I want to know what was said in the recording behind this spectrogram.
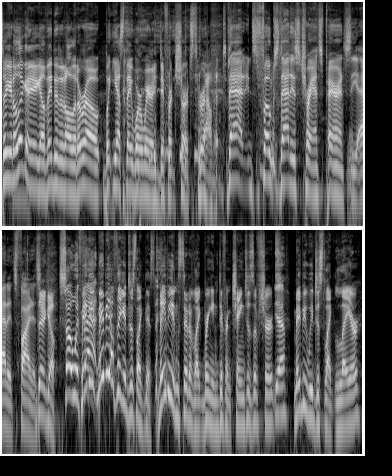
so you're gonna look at it and go, they did it all in a row, but yes, they were wearing different shirts throughout it. That, it's, folks, that is transparency at its finest. There you go. So with maybe that, maybe I'll think it just like this. Maybe instead of like bringing different changes of shirts, Yeah. maybe we just like layer.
